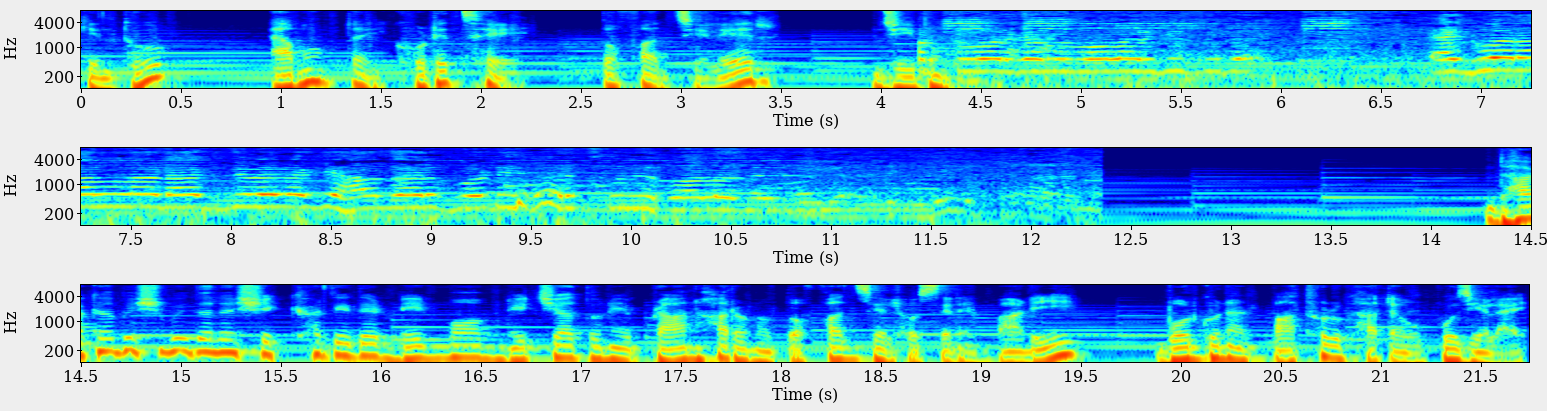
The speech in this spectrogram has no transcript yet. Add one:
কিন্তু এমনটাই ঘটেছে জীবন। বলার কিছু নাই। একবার আল্লাহ ডাক দিলে নাকি হাজার কোটি ঢাকা বিশ্ববিদ্যালয়ের শিক্ষার্থীদের নির্মম নির্যাতনে প্রাণ হারানো তোফাজ্জেল হোসেনের বাড়ি বরগুনার পাথরঘাটা উপজেলায়।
